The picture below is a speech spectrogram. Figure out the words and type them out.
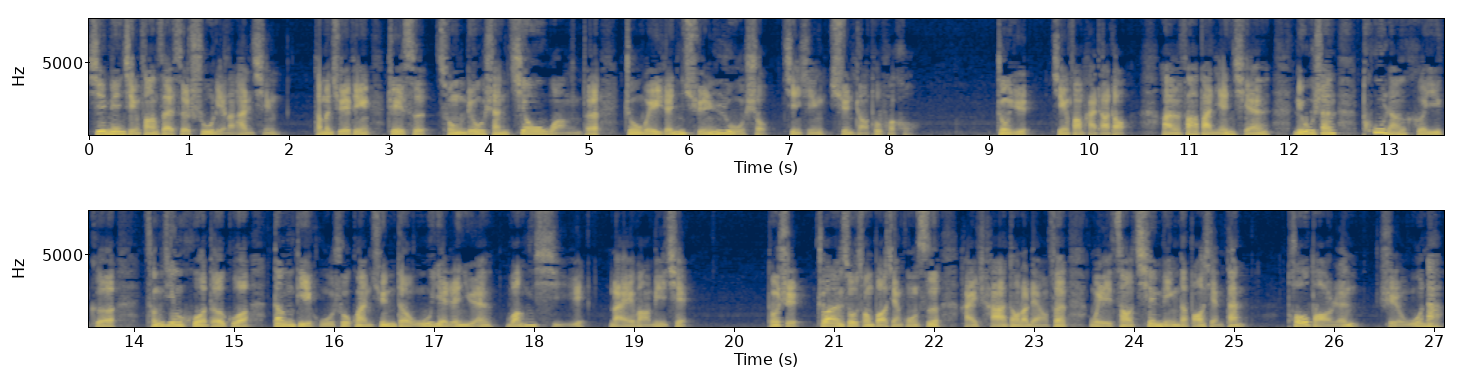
新民警方再次梳理了案情。他们决定这次从刘山交往的周围人群入手进行寻找突破口。终于，警方排查到，案发半年前，刘山突然和一个曾经获得过当地武术冠军的无业人员王喜来往密切。同时，专案组从保险公司还查到了两份伪造签名的保险单，投保人是吴娜，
